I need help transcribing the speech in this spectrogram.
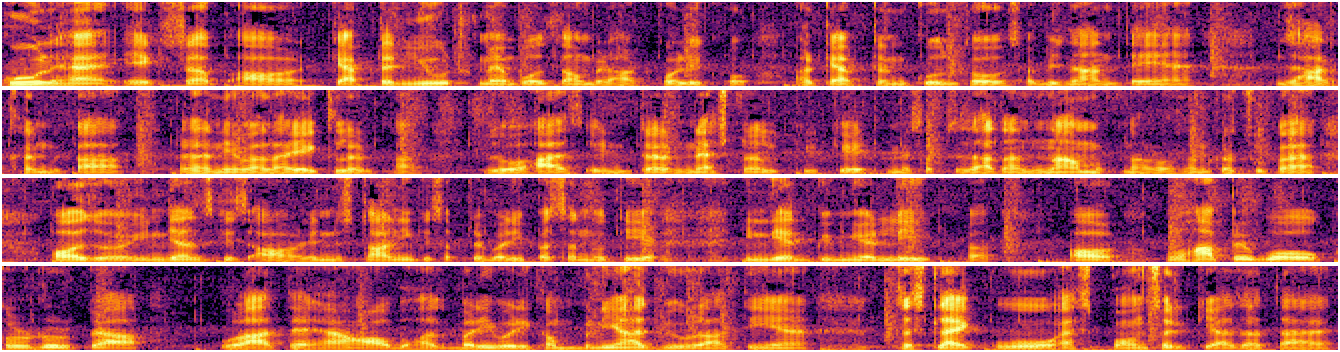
कूल है एक तरफ़ और कैप्टन यूथ मैं बोलता हूँ, विराट कोहली को। और कैप्टन कूल तो सभी जानते हैं। झारखंड का रहने वाला एक लड़का जो आज इंटरनेशनल क्रिकेट में सबसे ज़्यादा नाम अपना रोशन कर चुका है और जो इंडियंस की और हिंदुस्तानी की सबसे बड़ी पसंद होती है इंडियन प्रीमियर लीग और वहाँ पे वो करोड़ों रुपया उड़ाते हैं और बहुत बड़ी बड़ी कंपनियाँ भी उड़ाती हैं जस्ट लाइक like वो स्पॉन्सर किया जाता है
